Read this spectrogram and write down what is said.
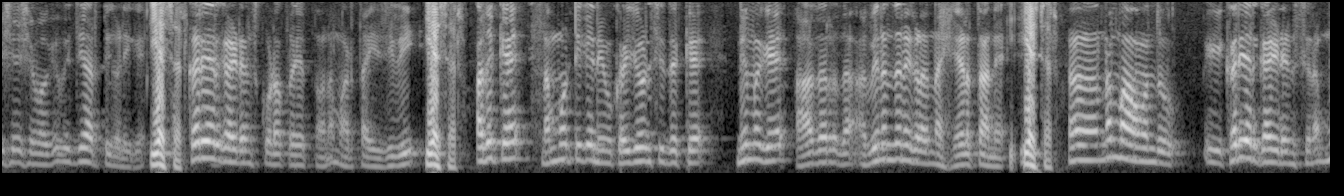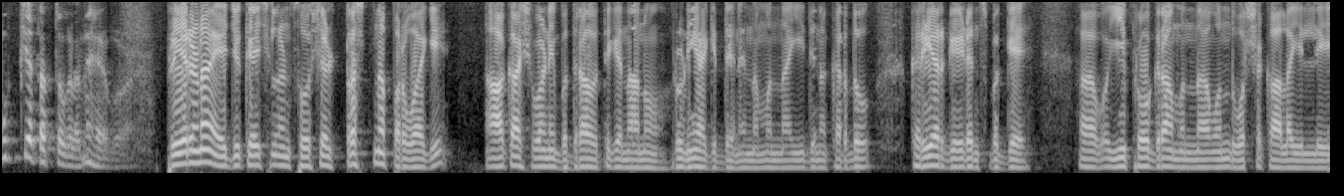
ವಿಶೇಷವಾಗಿ ವಿದ್ಯಾರ್ಥಿಗಳಿಗೆ ಎಸ್ ಸರ್ ಕರಿಯರ್ ಗೈಡೆನ್ಸ್ ಕೂಡ ಪ್ರಯತ್ನವನ್ನ ಮಾಡ್ತಾ ಇದ್ದೀವಿ ಎಸ್ ಸರ್ ಅದಕ್ಕೆ ನಮ್ಮೊಟ್ಟಿಗೆ ನೀವು ಕೈ ಜೋಡಿಸಿದ್ದಕ್ಕೆ ನಿಮಗೆ ಆಧಾರದ ಅಭಿನಂದನೆಗಳನ್ನು ಹೇಳ್ತಾನೆ. ಎಸ್ ಸರ್ ನಮ್ಮ ಒಂದು ಈ ಕರಿಯರ್ ಗೈಡೆನ್ಸಿನ ಮುಖ್ಯ ತತ್ವಗಳನ್ನು ಹೇಳ್ಬೋದು ಪ್ರೇರಣಾ ಎಜುಕೇಷನ್ ಆ್ಯಂಡ್ ಸೋಷಿಯಲ್ ಟ್ರಸ್ಟ್ನ ಪರವಾಗಿ ಆಕಾಶವಾಣಿ ಭದ್ರಾವತಿಗೆ ನಾನು ಋಣಿಯಾಗಿದ್ದೇನೆ. ನಮ್ಮನ್ನು ಈ ದಿನ ಕರೆದು ಕರಿಯರ್ ಗೈಡೆನ್ಸ್ ಬಗ್ಗೆ ಈ ಪ್ರೋಗ್ರಾಮನ್ನು ಒಂದು ವರ್ಷ ಕಾಲ ಇಲ್ಲಿ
